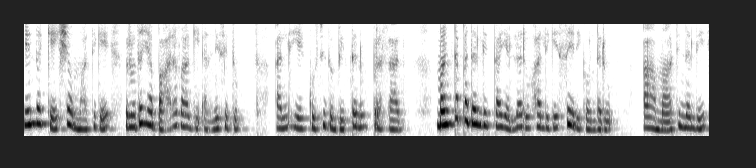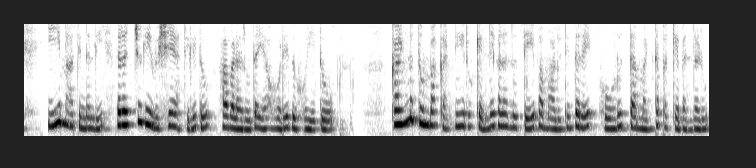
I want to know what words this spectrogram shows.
ಎಂದ ಕೇಶವ್ ಮಾತಿಗೆ ಹೃದಯ ಭಾರವಾಗಿ ಅನ್ನಿಸಿತು. ಅಲ್ಲಿಯೇ ಕುಸಿದು ಬಿದ್ದನು ಪ್ರಸಾದ್. ಮಂಟಪದಲ್ಲಿದ್ದ ಎಲ್ಲರೂ ಅಲ್ಲಿಗೆ ಸೇರಿಕೊಂಡರು. ಆ ಮಾತಿನಲ್ಲಿ, ಈ ಮಾತಿನಲ್ಲಿ ರಚ್ಚುಗೆ ವಿಷಯ ತಿಳಿದು ಅವಳ ಹೃದಯ ಒಡೆದು ಹೋಯಿತು. ಕಣ್ಣು ತುಂಬ ಕಣ್ಣೀರು ಕೆನ್ನೆಗಳನ್ನು ತೇವ ಮಾಡುತ್ತಿದ್ದರೆ ಓಡುತ್ತಾ ಮಂಟಪಕ್ಕೆ ಬಂದಳು.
